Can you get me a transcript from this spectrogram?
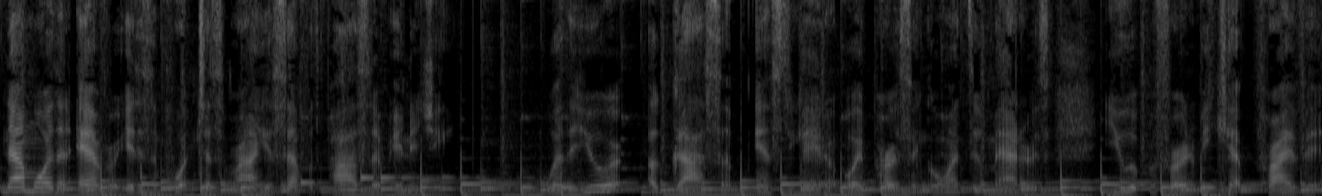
Now more than ever, it is important to surround yourself with positive energy. Whether you're a gossip, instigator, or a person going through matters you would prefer to be kept private,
